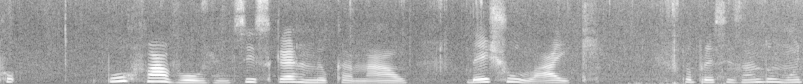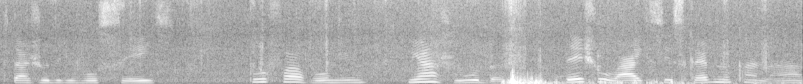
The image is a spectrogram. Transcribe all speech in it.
por, por, favor, gente, se inscreve no meu canal, deixa o like. Tô precisando muito da ajuda de vocês. Por favor, me, me ajuda. Deixa o like, se inscreve no canal.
